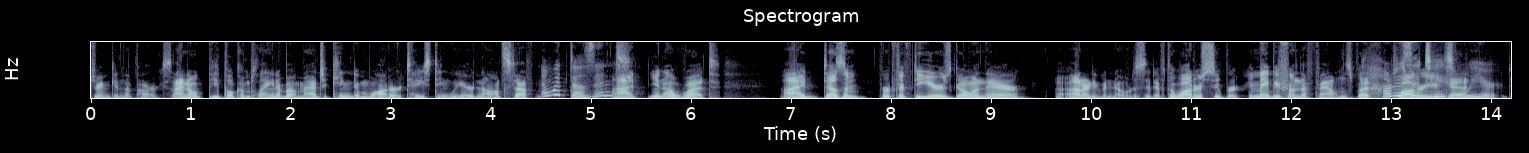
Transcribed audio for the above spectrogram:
drink in the parks. I know people complain about Magic Kingdom water tasting weird and all that stuff. No, it doesn't. I, you know what? I doesn't for 50 years going there. I don't even notice it. If the water's super, it may be from the fountains, but How does water it you taste get, weird?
